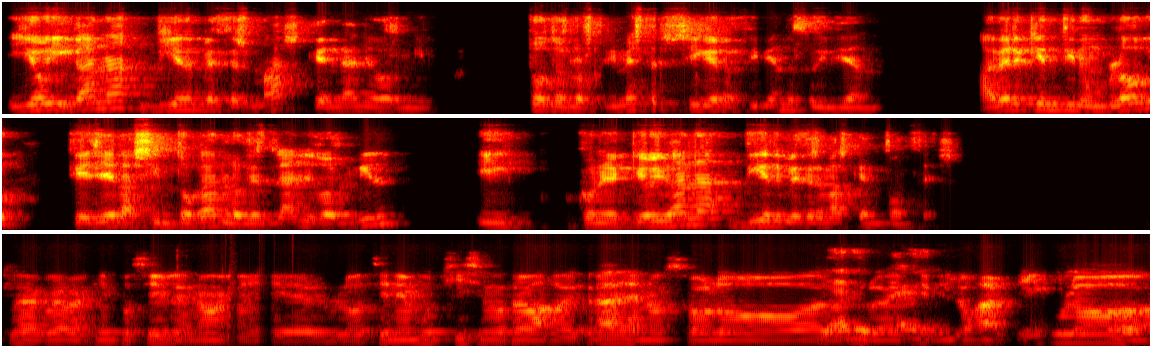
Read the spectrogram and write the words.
y hoy gana 10 veces más que en el año 2000. Todos los trimestres sigue recibiendo su dividendo. A ver quién tiene un blog que lleva sin tocarlo desde el año 2000 y con el que hoy gana 10 veces más que entonces. Claro, claro, es imposible, ¿no? Y el blog tiene muchísimo trabajo detrás, ya no solo escribir los artículos,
